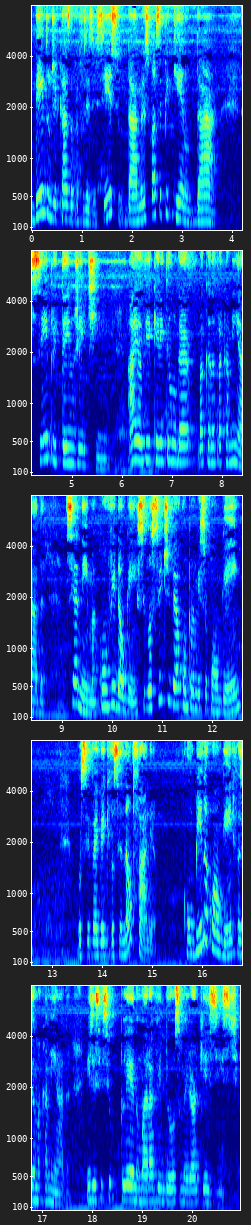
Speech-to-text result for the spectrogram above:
Dentro de casa dá para fazer exercício? Dá. Meu espaço é pequeno? Dá. Sempre tem um jeitinho. Ah, eu vi que ele tem um lugar bacana para caminhada. Se anima, convida alguém. Se você tiver o um compromisso com alguém, você vai ver que você não falha. Combina com alguém de fazer uma caminhada. Exercício pleno, maravilhoso, melhor que existe.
